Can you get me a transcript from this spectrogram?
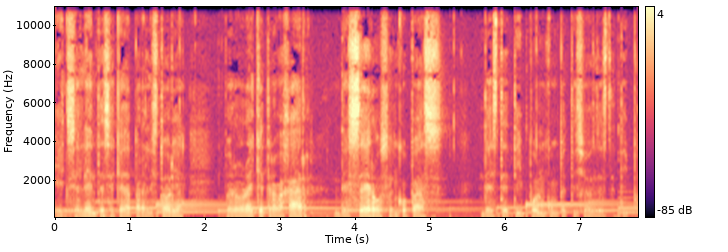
excelente, se queda para la historia. Pero ahora hay que trabajar de ceros en copas de este tipo, en competiciones de este tipo.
